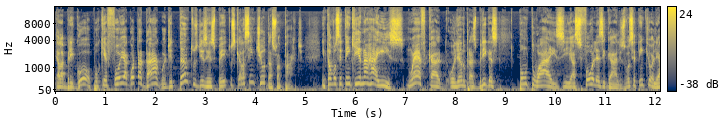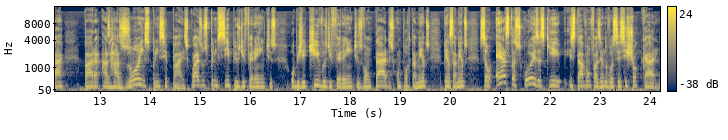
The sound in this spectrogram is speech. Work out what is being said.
ela brigou porque foi a gota d'água de tantos desrespeitos que ela sentiu da sua parte. Então você tem que ir na raiz, não é ficar olhando para as brigas pontuais e as folhas e galhos. Você tem que olhar para as razões principais, quais os princípios diferentes, objetivos diferentes, vontades, comportamentos, pensamentos. São estas coisas que estavam fazendo você se chocarem.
